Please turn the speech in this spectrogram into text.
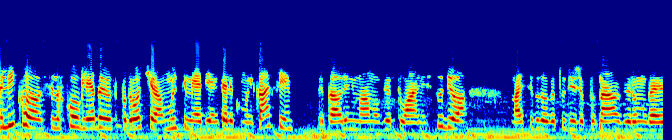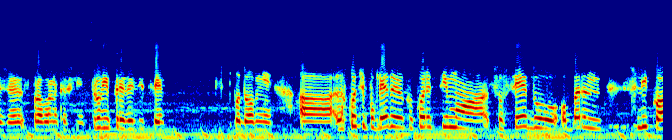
Veliko si lahko ogledajo z področja multimedije in telekomunikacij. Pripravljeni imamo virtualni studio, marsikdo ga tudi že pozna, oziroma ga je že sprobal na kakšni drugi prireditvi. Podobni. Uh, lahko si pogledajo, kako recimo sosedu obrniti sliko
